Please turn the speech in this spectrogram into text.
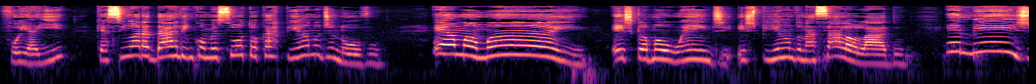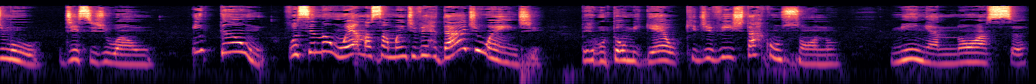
Foi aí que a senhora Darling começou a tocar piano de novo. É a mamãe! exclamou Wendy, espiando na sala ao lado. É mesmo! disse João. Então, você não é nossa mãe de verdade, Wendy? perguntou Miguel, que devia estar com sono. Minha nossa!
